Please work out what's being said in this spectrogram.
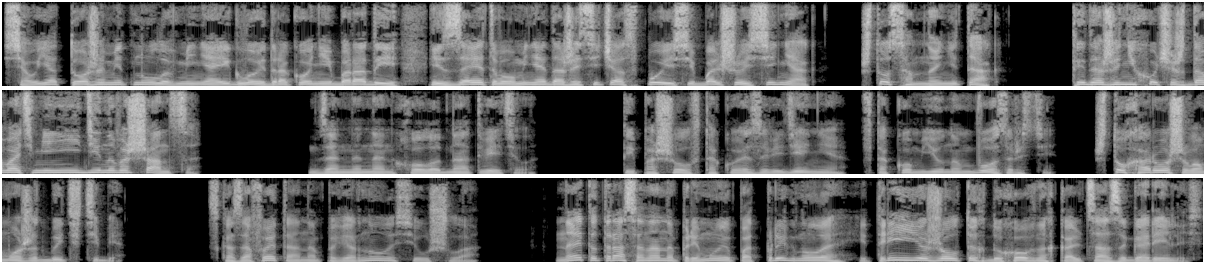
Сяоя тоже метнула в меня иглой драконьей бороды, из-за этого у меня даже сейчас в поясе большой синяк. Что со мной не так? Ты даже не хочешь давать мне ни единого шанса. Дзен холодно ответила. Ты пошел в такое заведение в таком юном возрасте. Что хорошего может быть в тебе? Сказав это, она повернулась и ушла. На этот раз она напрямую подпрыгнула, и три ее желтых духовных кольца загорелись.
